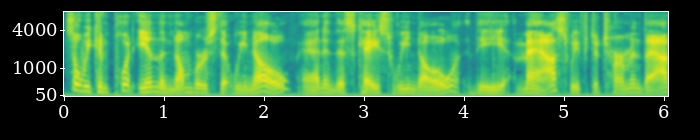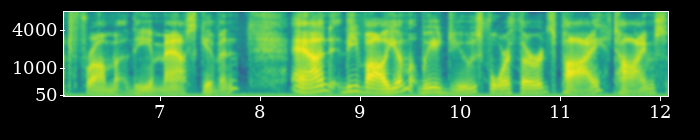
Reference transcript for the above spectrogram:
So we can put in the numbers that we know. And in this case, we know the mass. We've determined that from the mass given. And the volume we'd use 4 thirds pi times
